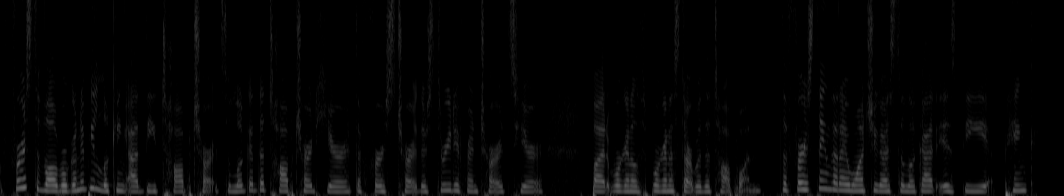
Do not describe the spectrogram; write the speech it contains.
first of all, we're going to be looking at the top chart. So look at the top chart chart here, the first chart. There's three different charts here, but we're going to we're going to start with the top one. The first thing that I want you guys to look at is the pink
